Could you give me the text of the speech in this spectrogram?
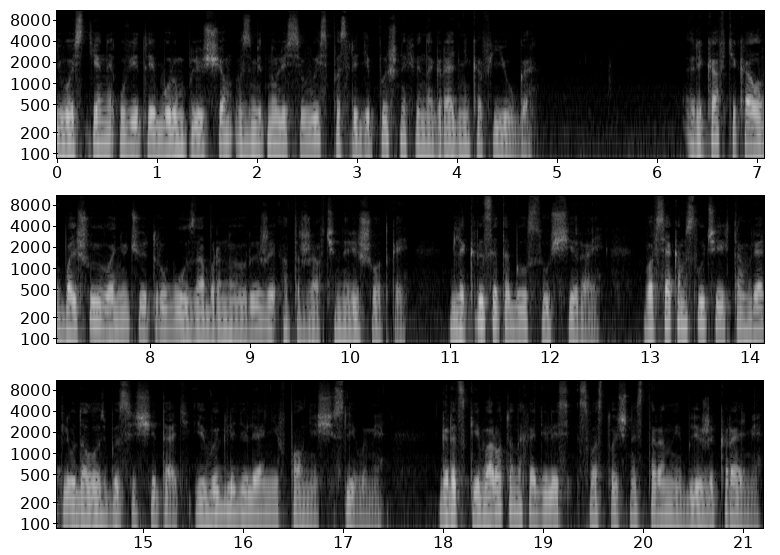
его стены, увитые бурым плющом, взметнулись ввысь посреди пышных виноградников юга. Река втекала в большую вонючую трубу, забранную рыжей от ржавчины решеткой. Для крыс это был сущий рай. Во всяком случае, их там вряд ли удалось бы сосчитать, и выглядели они вполне счастливыми. Городские ворота находились с восточной стороны, ближе к Райме.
